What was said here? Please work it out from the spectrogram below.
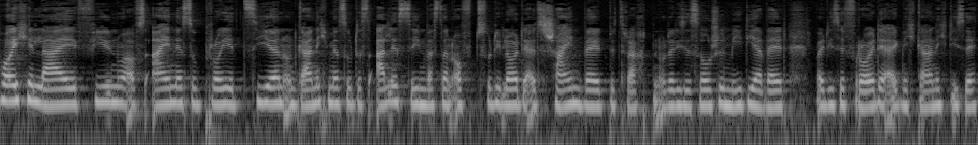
Heuchelei, viel nur aufs eine so projizieren und gar nicht mehr so das alles sehen, was dann oft so die Leute als Scheinwelt betrachten oder diese Social Media Welt, weil diese Freude eigentlich gar nicht diese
